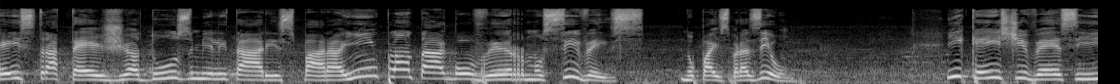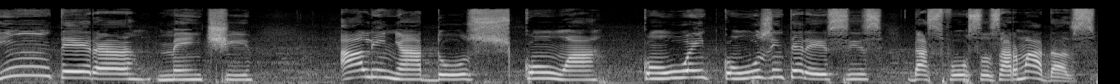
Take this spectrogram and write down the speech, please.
estratégia dos militares para implantar governos cíveis no país Brasil e que estivesse inteiramente alinhados com, a, com, o, com os interesses das Forças Armadas.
